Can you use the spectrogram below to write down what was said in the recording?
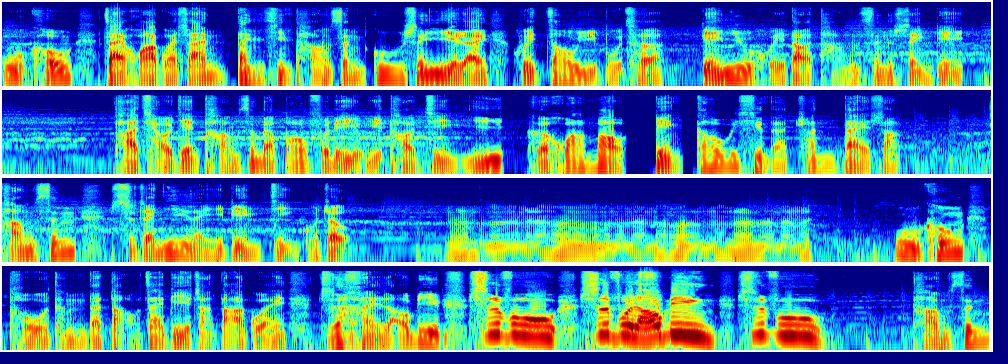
悟空在花果山担心唐僧孤身一人会遭遇不测，便又回到唐僧身边。他瞧见唐僧的包袱里有一套锦衣和花帽，便高兴地穿戴上。唐僧试着念了一遍紧箍咒，悟空头疼的倒在地上打滚，直喊饶命！师傅，师傅饶命！师傅！唐僧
